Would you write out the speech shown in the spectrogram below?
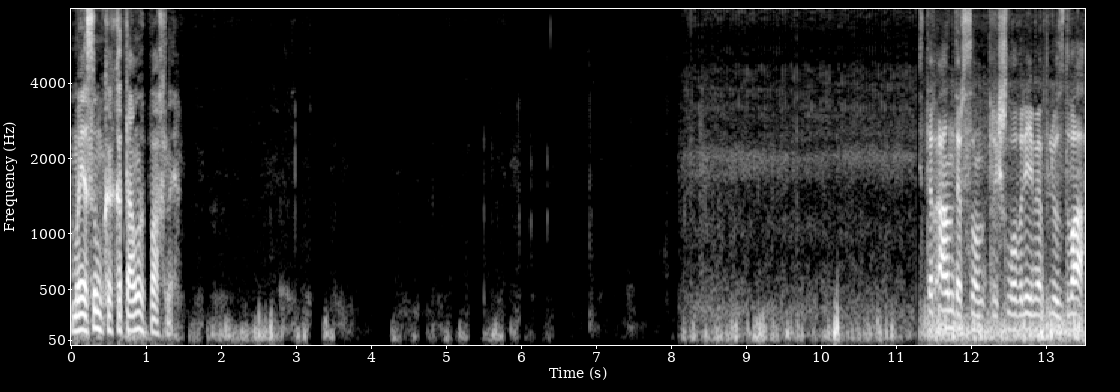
Моя сумка котами пахне. Мистер Андерсон, пришло время плюс два.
